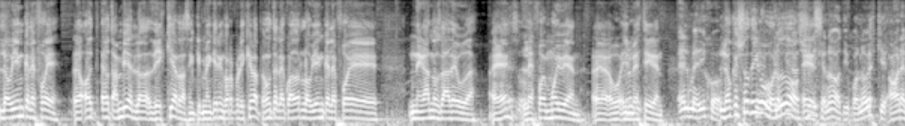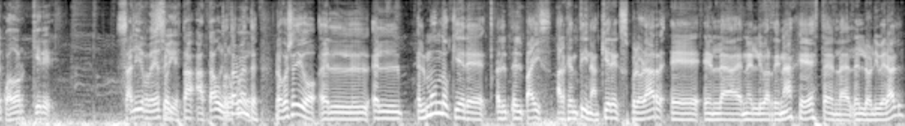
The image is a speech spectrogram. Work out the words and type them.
lo, bien que le fue. Eh, O, o también lo de izquierda, si que me quieren correr por izquierda, pregúntale a Ecuador lo bien que le fue negando la deuda. ¿eh? Eso. Le fue muy bien. eh, investiguen. Él me dijo. Lo que yo "¿Qué- digo, boludo, opinás?". Yo dije, no, tipo, ¿no ves que ahora Ecuador quiere salir de eso Sí. y está atado y Totalmente. no puede? Lo que yo digo, el, el- el mundo quiere, el, el país, Argentina, quiere explorar eh, en, la, en el libertinaje este, en, la- en lo liberal.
